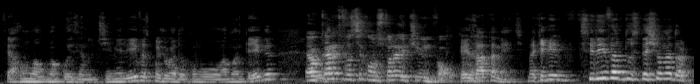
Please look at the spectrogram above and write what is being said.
Você arruma alguma coisinha no time ali, mas com um jogador como a Manteiga, É o cara que você constrói o time em volta. né? exatamente. Mas que ele se livra do, desse jogador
